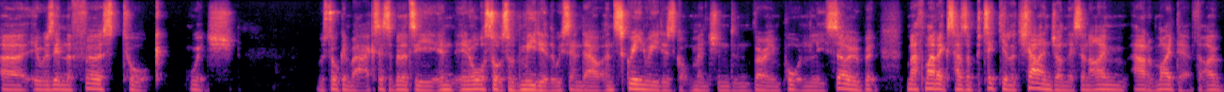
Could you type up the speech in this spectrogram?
uh, it was in the first talk, which was talking about accessibility in, in all sorts of media that we send out and screen readers got mentioned and very importantly so, but mathematics has a particular challenge on this and I'm out of my depth. I'm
